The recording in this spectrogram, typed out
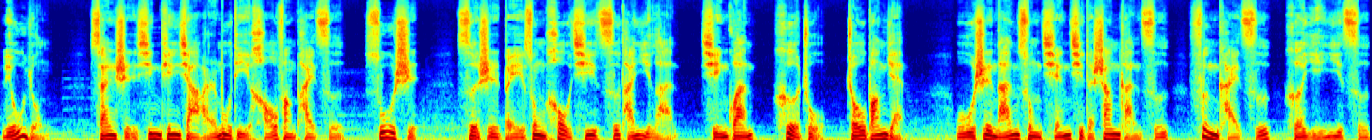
柳永；三是新天下耳目的豪放派词，苏轼；四是北宋后期词坛一览，秦观、贺铸、周邦彦；五是南宋前期的伤感词，愤慨词和隐逸词；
